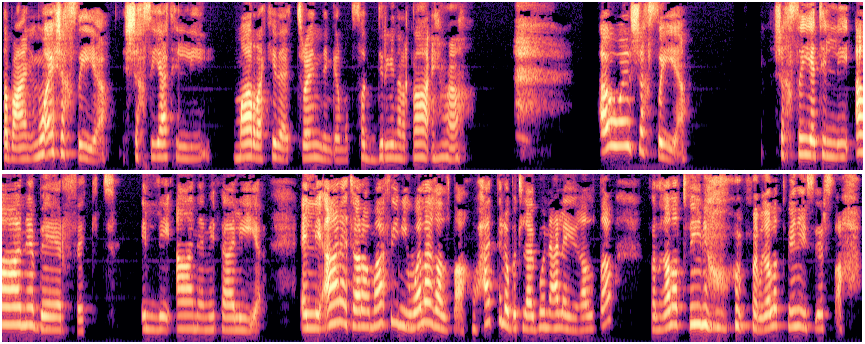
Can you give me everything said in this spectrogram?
طبعا مو أي شخصية الشخصيات اللي مرة كذا ترندنج المتصدرين القائمة. أول شخصية شخصية اللي أنا perfect اللي أنا مثالية. اللي أنا ترى ما فيني ولا غلطة وحتى لو بتلاقون علي غلطة فالغلط فيني فالغلط فيني يصير صح.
